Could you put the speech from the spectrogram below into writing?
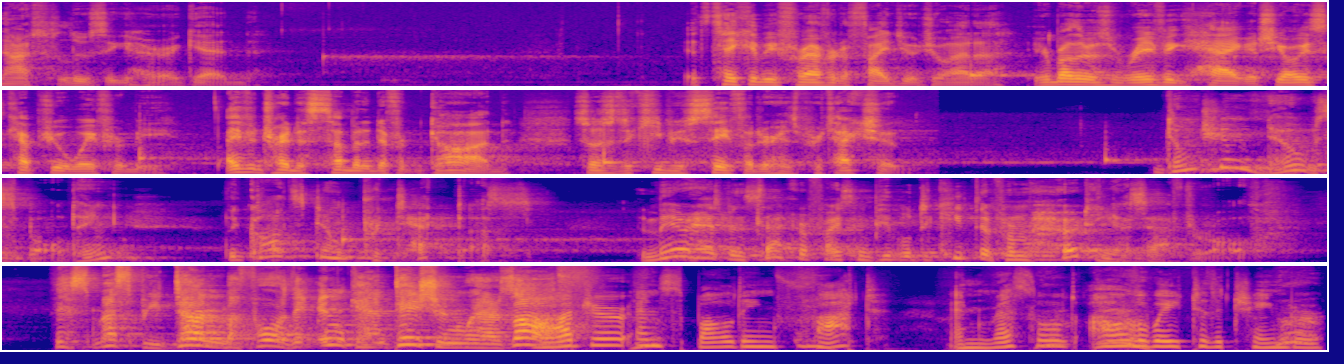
not losing her again. It's taken me forever to find you, Joanna. Your mother was a raving hag, and she always kept you away from me. I even tried to summon a different god so as to keep you safe under his protection. Don't you know, Spaulding? The gods don't protect us. The mayor has been sacrificing people to keep them from hurting us, after all. This must be done before the incantation wears off. Roger and Spaulding fought and wrestled all the way to the chamber.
